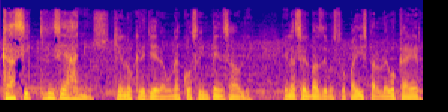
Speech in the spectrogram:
casi 15 años, quien lo creyera, una cosa impensable en las selvas de nuestro país para luego caer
